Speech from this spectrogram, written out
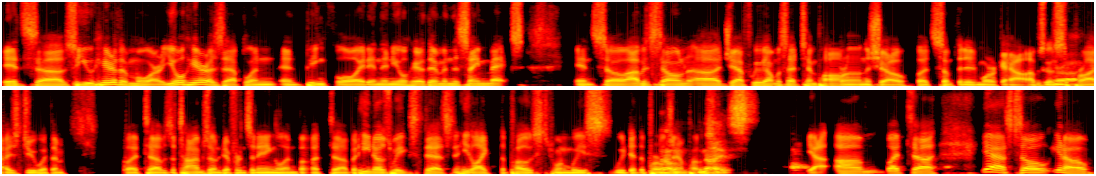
it's uh, so you hear them more. You'll hear a Zeppelin and Pink Floyd, and then you'll hear them in the same mix. And so I was telling uh, Jeff, we almost had Tim Palmer on the show, but something didn't work out. I was going to surprise you with him, but uh, it was a time zone difference in England. But uh, but he knows we exist, and he liked the post when we we did the Pearl oh, Jam post. Nice. Yeah. Um. But uh, yeah. So you know,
